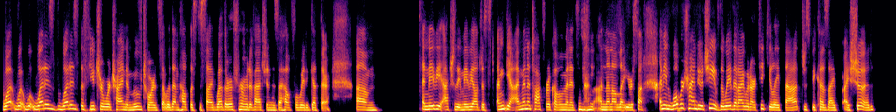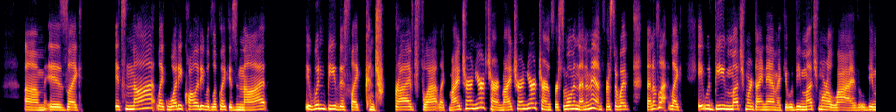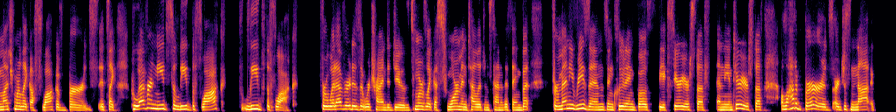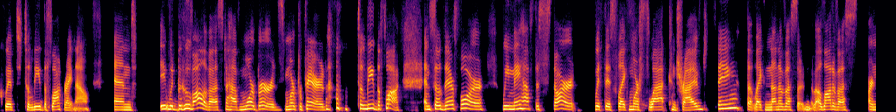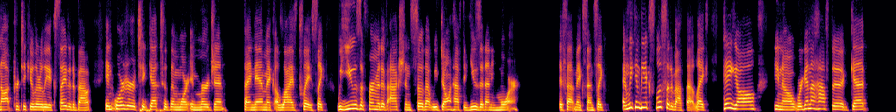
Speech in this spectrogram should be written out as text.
what, what, what is what is the future we're trying to move towards that would then help us decide whether affirmative action is a helpful way to get there? Um, and maybe actually maybe i'll just i'm yeah i'm going to talk for a couple minutes and then, and then i'll let you respond. I mean what we're trying to achieve the way that i would articulate that just because i i should um, is like it's not like what equality would look like is not it wouldn't be this like contrived flat like my turn your turn my turn your turn first a woman then a man first a wife then a flat like it would be much more dynamic it would be much more alive it would be much more like a flock of birds it's like whoever needs to lead the flock leads the flock for whatever it is that we're trying to do it's more of like a swarm intelligence kind of a thing but for many reasons, including both the exterior stuff and the interior stuff, a lot of birds are just not equipped to lead the flock right now. And it would behoove all of us to have more birds more prepared to lead the flock. And so, therefore, we may have to start with this like more flat, contrived thing that like none of us, are, a lot of us are not particularly excited about in order to get to the more emergent dynamic, alive place. Like we use affirmative action so that we don't have to use it anymore, if that makes sense. Like, and we can be explicit about that. Like, hey, y'all, you know, we're going to have to get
